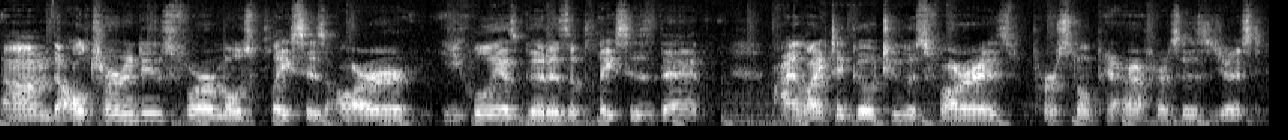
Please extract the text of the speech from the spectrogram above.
um, the alternatives for most places are equally as good as the places that I like to go to as far as personal preferences. Just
